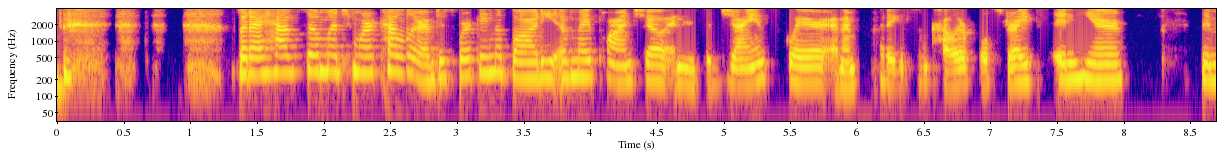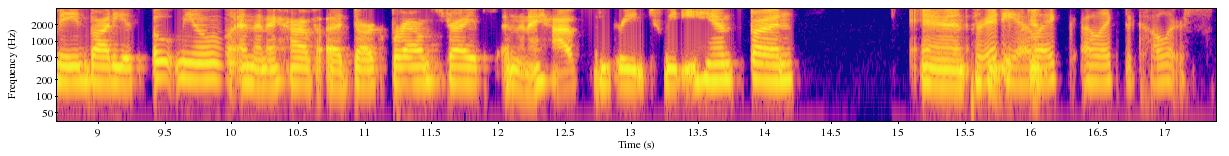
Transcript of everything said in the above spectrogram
but I have so much more color. I'm just working the body of my poncho, and it's a giant square, and I'm putting some colorful stripes in here. The main body is oatmeal, and then I have a dark brown stripes, and then I have some green tweedy handspun and it's pretty. I, I like I like the colors.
